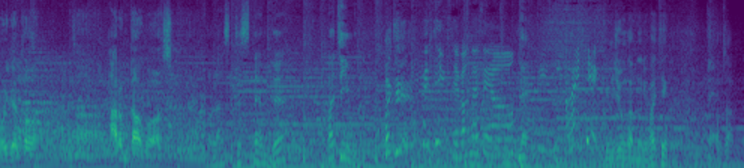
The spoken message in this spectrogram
오히려 더 어, 아름다운 것 같습니다. Last Stand 파이팅! 화이팅! 대박 나세요. 네. 화이팅! 김지운 감독님 화이팅. 감사합니다.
